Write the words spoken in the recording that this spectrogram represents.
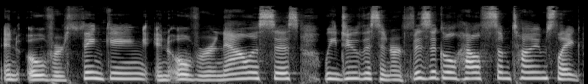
and overthinking and overanalysis. We do this in our physical health sometimes. Like,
